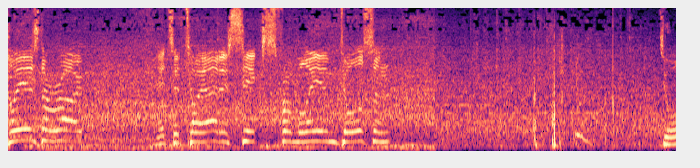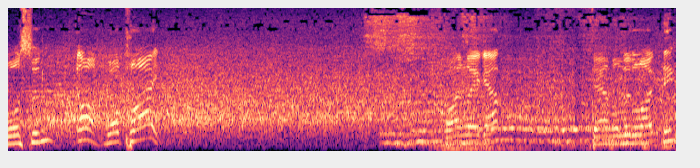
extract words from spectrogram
Clears the rope. It's a Toyota 6 from Liam Dawson. Dawson. Oh, well played. Fine leg up. Down the little opening.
